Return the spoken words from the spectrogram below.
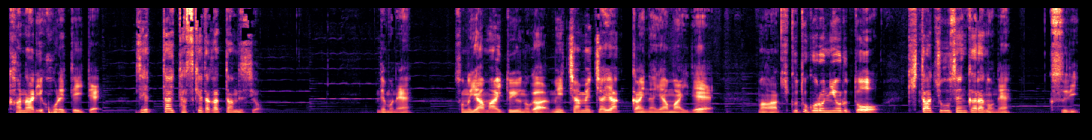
かなり惚れていて絶対助けたかったんですよ。でもねその病というのがめちゃめちゃ厄介な病でまあ聞くところによると北朝鮮からのね薬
